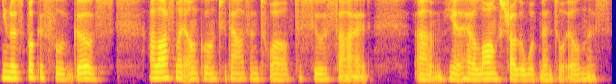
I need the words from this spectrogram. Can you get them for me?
You know, this book is full of ghosts. I lost my uncle in 2012 to suicide. Um, he had had a long struggle with mental illness,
